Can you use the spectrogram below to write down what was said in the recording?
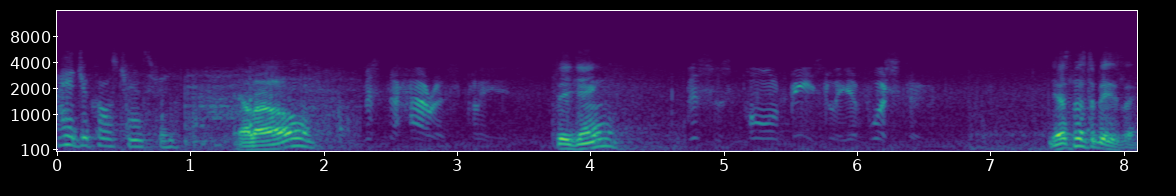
I had your calls transferred. Hello? Mr. Harris, please. Speaking. This is Paul Beasley of Worcester. Yes, Mr. Beasley.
